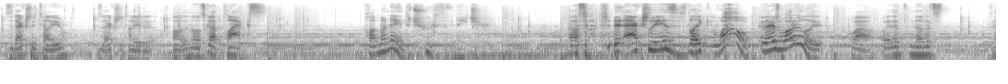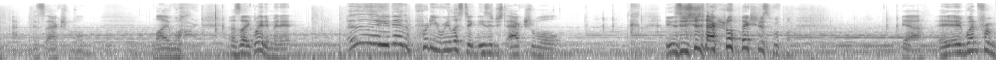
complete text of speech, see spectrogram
Does it actually tell you? Does it actually tell you that? Oh, no, it's got plaques. Claude Monet, the truth of nature. Oh, so it actually is like, wow, there's water lily. Wow, wait, that's, no, that's, that's actual live. I was like, wait a minute. He did a pretty realistic. These are just actual, these are just actual pictures. Yeah, it, went from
